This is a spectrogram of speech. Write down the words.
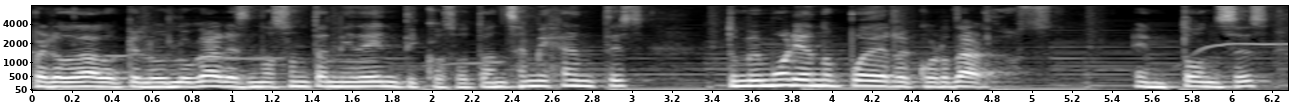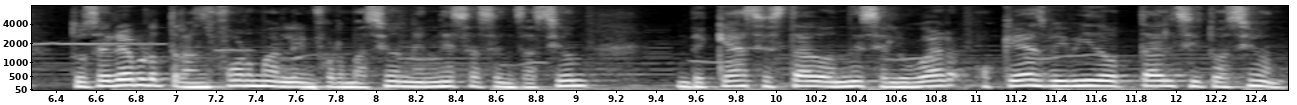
Pero dado que los lugares no son tan idénticos o tan semejantes, tu memoria no puede recordarlos. Entonces, tu cerebro transforma la información en esa sensación de que has estado en ese lugar o que has vivido tal situación,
